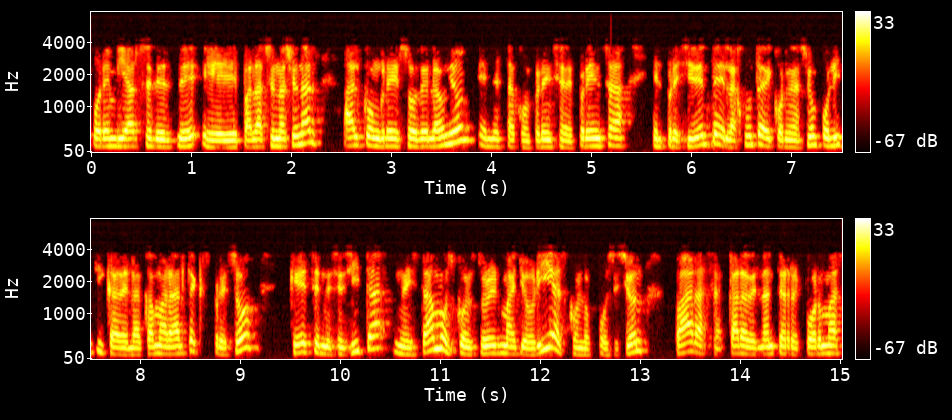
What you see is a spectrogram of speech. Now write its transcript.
por enviarse desde eh, Palacio Nacional al Congreso de la Unión. En esta conferencia de prensa, el presidente de la Junta de Coordinación Política de la Cámara Alta expresó que se necesita, necesitamos construir mayorías con la oposición para sacar adelante reformas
